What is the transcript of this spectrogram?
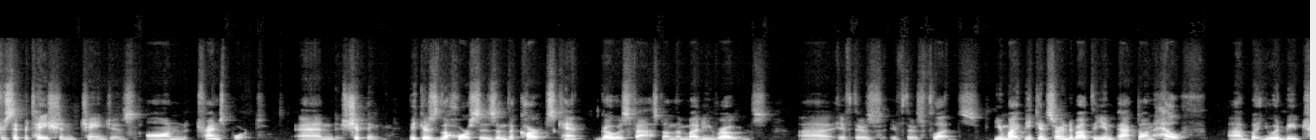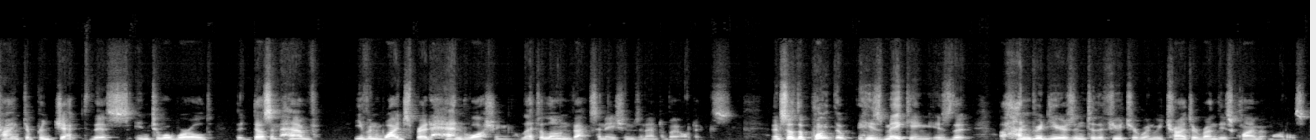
precipitation changes on transport and shipping because the horses and the carts can't go as fast on the muddy roads uh, if there's if there's floods. You might be concerned about the impact on health, uh, but you would be trying to project this into a world that doesn't have even widespread hand washing, let alone vaccinations and antibiotics. And so the point that he's making is that 100 years into the future, when we try to run these climate models,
